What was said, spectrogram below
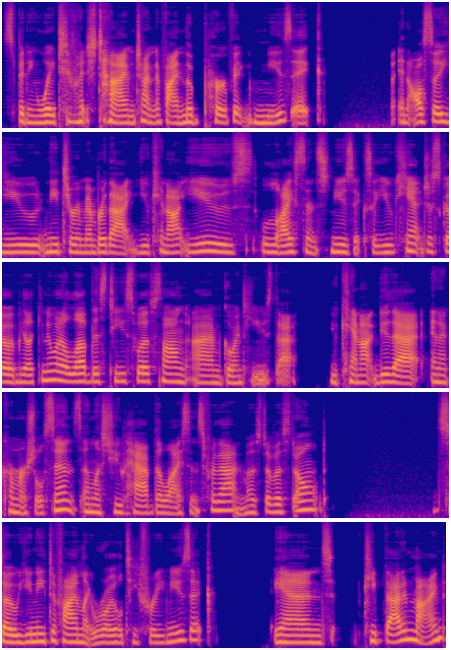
spending way too much time trying to find the perfect music. And also, you need to remember that you cannot use licensed music. So you can't just go and be like, you know what, I love this T Swift song. I'm going to use that. You cannot do that in a commercial sense unless you have the license for that. And most of us don't. So you need to find like royalty free music and keep that in mind.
